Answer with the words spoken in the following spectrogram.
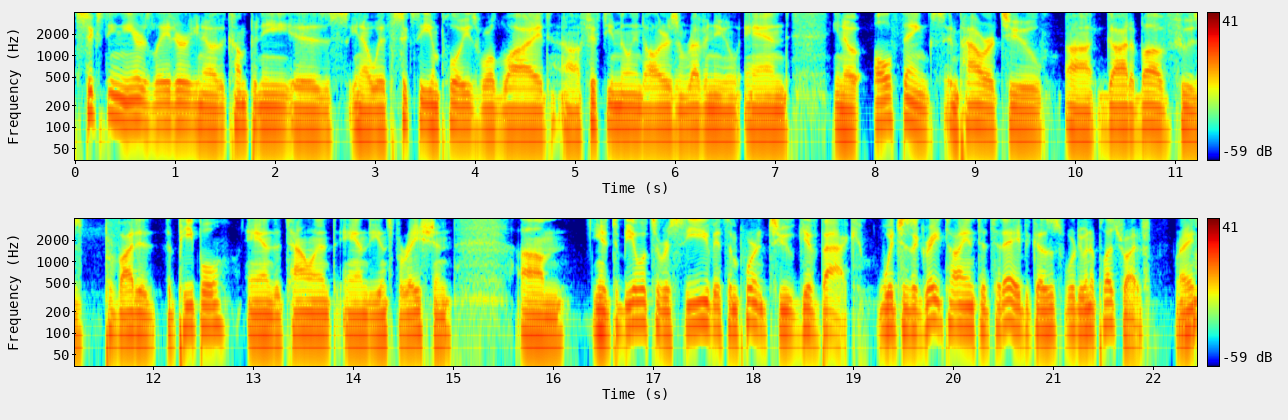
16 years later, you know, the company is, you know, with 60 employees worldwide, uh, $15 million in revenue, and, you know, all thanks and power to uh, God above, who's provided the people and the talent and the inspiration. Um, you know, to be able to receive, it's important to give back, which is a great tie into today because we're doing a pledge drive, right?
